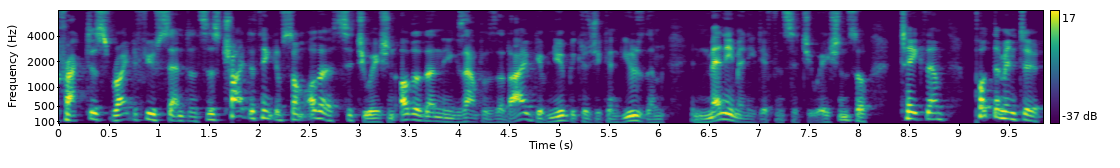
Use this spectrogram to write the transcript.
practice, write a few sentences, try to think of some other situation other than the examples that I've given you because you can use them in many, many different situations. So take them, put them into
